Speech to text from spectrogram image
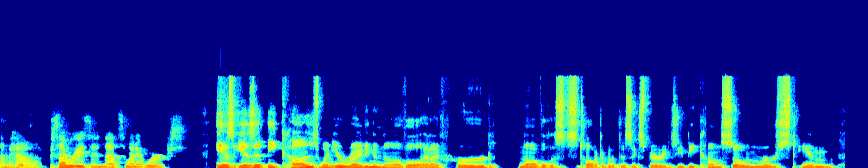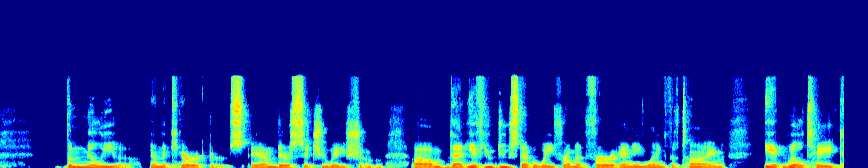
Somehow, for some reason, that's when it works. Is is it because when you're writing a novel, and I've heard novelists talk about this experience, you become so immersed in the milieu and the characters and their situation um, that if you do step away from it for any length of time, it will take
